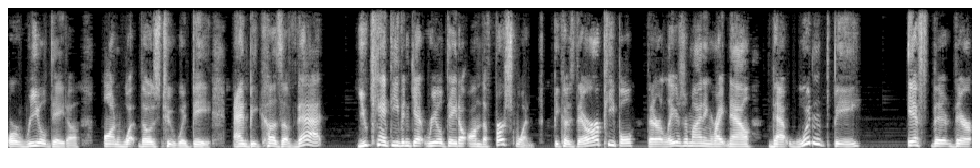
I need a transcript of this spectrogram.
or real data on what those two would be. And because of that you can't even get real data on the first one because there are people that are laser mining right now that wouldn't be if their, their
